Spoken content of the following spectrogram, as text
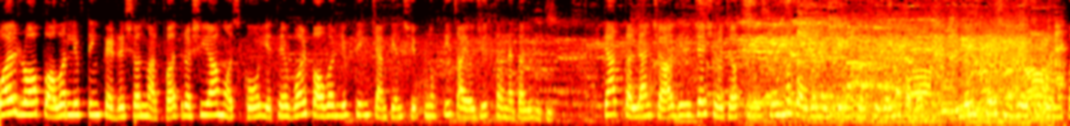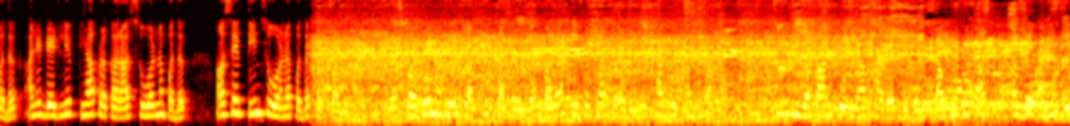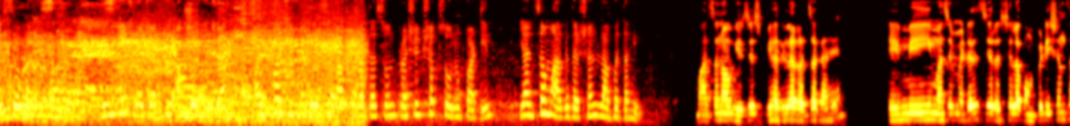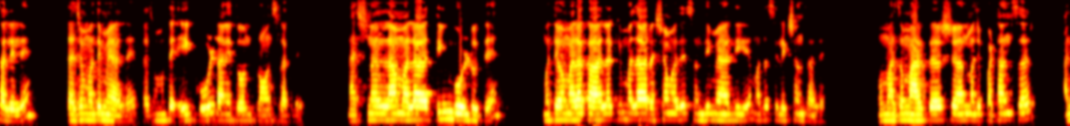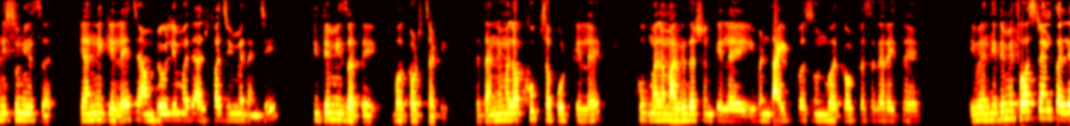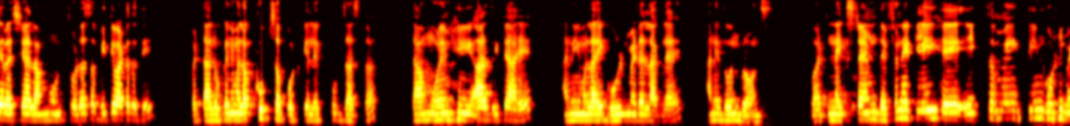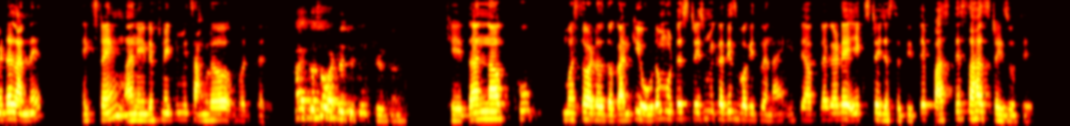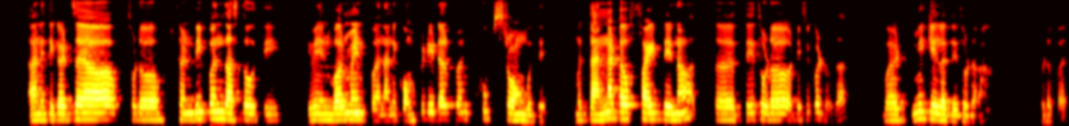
World raw power lifting federation मार्फत Russia Moscow येथे world power lifting championship नुकतीच आयोजित करण्यात आली होती. त्यात कल्याणच्या गिरिजेश रजक हिने पूर्ण पॉवर लिफ्टिंगमध्ये सुवर्णपदक प्रेसमध्ये सुवर्णपदक आणि डेडलिफ्ट ह्या प्रकारात सुवर्णपदक असे तीन सुवर्णपदक पटकावले. या स्पर्धेमध्ये जागतिक पातळीवर बऱ्याच देशाच्या खेळाडूंनी भाग घेतला होता. Japan Korea Bharat Dubai South Africa असे अनेक देश सहभागी झाले. होते गिरिजेश ही अल्फा जीमध्ये सराव करत असून प्रशिक्षक सोनू पाटील यांचं मार्गदर्शन लाभत आहे. माझं नाव गिरजेश बिहारीला रजक आहे. हे मी माझे मेडल्स जे रशियाला कॉम्पिटिशन झालेले त्याच्यामध्ये मिळाले. त्याच्यामध्ये एक गोल्ड आणि दोन ब्रॉन्झ लागले. नॅशनलला मला तीन गोल्ड होते. मग तेव्हा मला कळालं की मला रशियामध्ये संधी मिळाली आहे माझं सिलेक्शन झालंय. माझं मार्गदर्शन माझे पठाण सर आणि सुनील सर यांनी केलंय जे आंबिवलीमध्ये अल्फा जिम आहे त्यांची. तिथे मी जाते वर्कआउटसाठी. तर त्यांनी मला खूप सपोर्ट केलंय. खूप मला मार्गदर्शन केलंय. इव्हन डाईटपासून वर्कआउट कसं करायचंय. इव्हन तिथे मी फर्स्ट टाइम चालले रशियाला म्हणून. थोडस भीती वाटत होती. पण त्या लोकांनी मला खूप सपोर्ट केलंय खूप जास्त. त्यामुळे मी आज इथे आहे. आणि मला एक गोल्ड मेडल लागलाय. आणि दोन bronze but next time definitely हे एकचं मी तीन गोल्ड मेडल आणणार नेक्स्ट टाइम आणि डेफिनेटली मी चांगलं वर्क करेन काय कसं वाटलं तिथे खेळताना? खेळताना खूप मस्त वाटत होतं. कारण की एवढं मोठं स्टेज मी कधीच बघितलं नाही. इथे आपल्याकडे एक स्टेज असतं. तिथे पाच ते सहा स्टेज होते. आणि तिकडचं थोडं थंडी पण जास्त होती. इव्हन एन्व्हायरमेंट पण आणि कॉम्पिटिटर पण खूप स्ट्रॉंग होते. मग त्यांना टफ फाईट देणं तर ते थोडं डिफिकल्ट होतं. बट मी केलं ते थोडं थोडंफार.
